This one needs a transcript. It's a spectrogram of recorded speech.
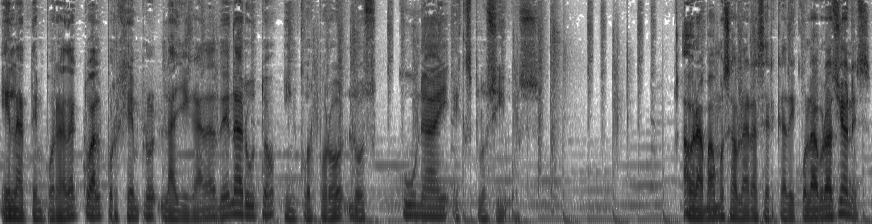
En la temporada actual, por ejemplo, la llegada de Naruto incorporó los kunai explosivos. Ahora vamos a hablar acerca de colaboraciones.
